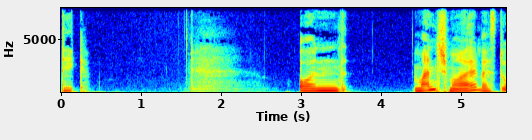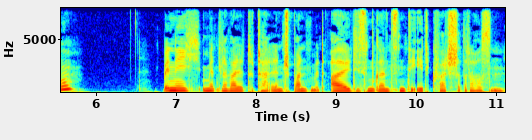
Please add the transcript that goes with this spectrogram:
dick. Und manchmal, weißt du, bin ich mittlerweile total entspannt mit all diesem ganzen Diätquatsch da draußen.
